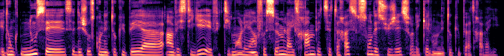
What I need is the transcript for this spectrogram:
et donc, nous, c'est des choses qu'on est occupé à, investiguer. effectivement, les infosum, LifeRamp, etc., ce sont des sujets sur lesquels on est occupé à travailler.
